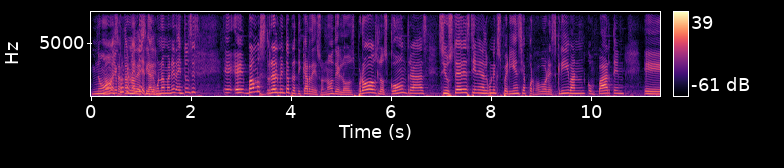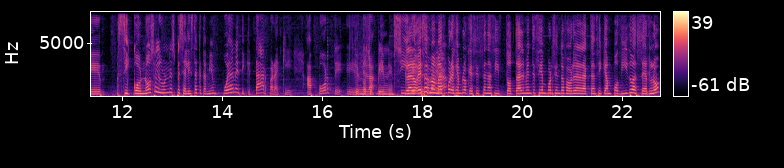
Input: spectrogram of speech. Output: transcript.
No, No, yo creo que no exactamente, de alguna manera. Entonces, eh, eh, vamos realmente a platicar de eso, ¿no? De los pros, los contras. Si ustedes tienen alguna experiencia, por favor, escriban, comparten. Eh, si conocen algún especialista que también puedan etiquetar para que aporte. eh, Que nos la- de- opine. sí, claro, de- de esas esa mamás, manera. por ejemplo, que sí están así totalmente 100% a favor de la lactancia y que han podido hacerlo,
